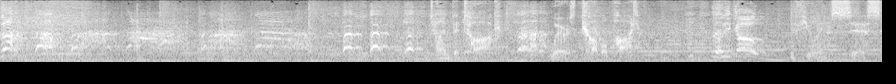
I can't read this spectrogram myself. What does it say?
happened? Time to talk. Where's Cobblepot? Let me go! If you insist.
